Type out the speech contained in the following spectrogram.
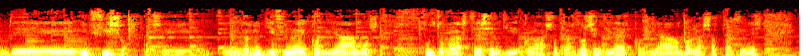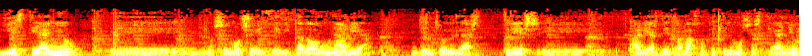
de inciso, pues eh, en el 2019 coordinábamos junto con las tres con las otras dos entidades coordinábamos las actuaciones y este año eh, nos hemos eh, dedicado a un área dentro de las tres áreas de trabajo que tenemos este año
